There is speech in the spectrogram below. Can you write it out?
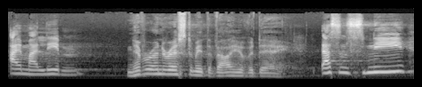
einmal leben. Never underestimate the value of a day. Lass uns nie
